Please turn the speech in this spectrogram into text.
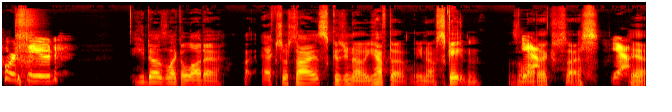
poor dude. He does like a lot of uh, exercise because you know you have to, you know, skating is a lot of exercise. Yeah. Yeah,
